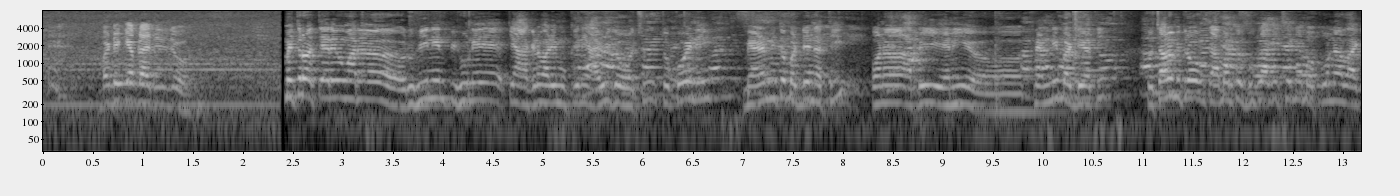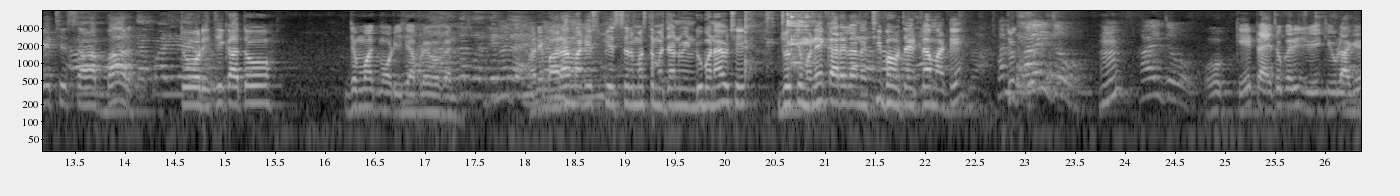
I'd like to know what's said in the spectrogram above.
બર્થડે કેમ લાવી દીધો જો. મિત્રો અત્યારે હું મારા રૂહીને પીહુને ત્યાં આંગણવાડી મૂકીને આવી ગયો છું. તો કોઈ નહીં મેડમની તો બર્થડે નથી પણ આપણી એની ફ્રેન્ડની બર્થડે હતી. તો ચાલો મિત્રો કાબર તો ભૂખ લાગે છે ને બપોરના વાગે છે સાડા બાર. તો રીતિકા તો જમવા જ મોડી છે આપણે વગર. અને મારા માટે સ્પેશિયલ મસ્ત મજાનું ઈંડું બનાવ્યું છે જો કે મને કારેલા નથી ભાવતા એટલા માટે. ઓકે ટ્રાય તો કરી જોઈએ કેવું લાગે?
